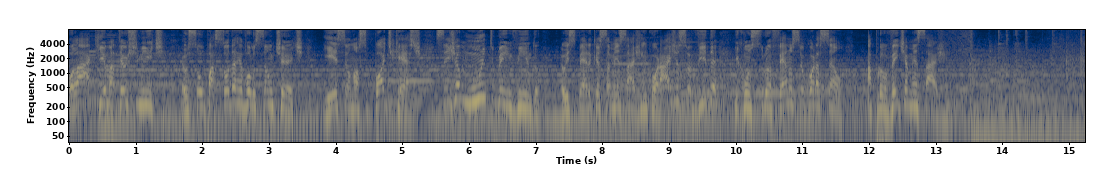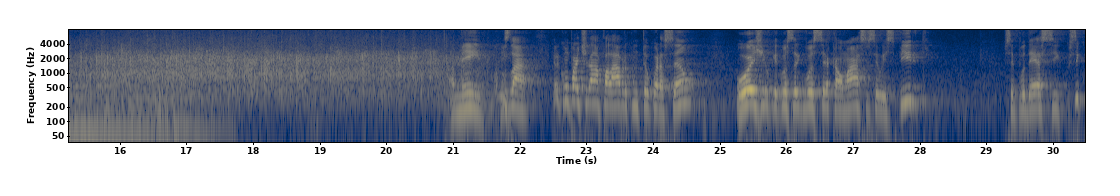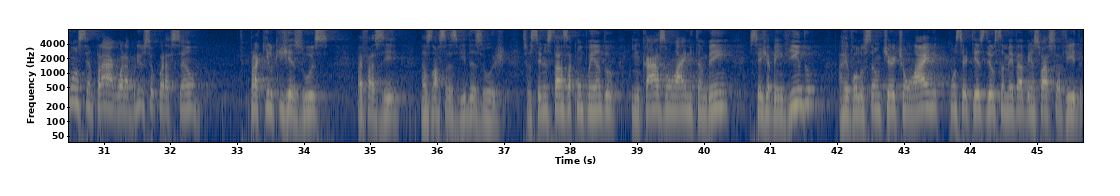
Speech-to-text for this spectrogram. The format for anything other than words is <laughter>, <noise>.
Olá, aqui é Matheus Schmidt. Eu sou o pastor da Revolução Church e esse é o nosso podcast. Seja muito bem-vindo. Eu espero que essa mensagem encoraje a sua vida e construa fé no seu coração. Aproveite a mensagem. Amém. Vamos lá. Quero compartilhar uma palavra com o teu coração. Hoje eu gostaria que você acalmasse o seu espírito você pudesse se concentrar agora, abrir o seu coração para aquilo que Jesus vai fazer nas nossas vidas hoje. Se você não está nos acompanhando em casa, online também, seja bem-vindo. A Revolução Church Online, com certeza Deus também vai abençoar a sua vida.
